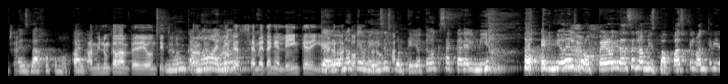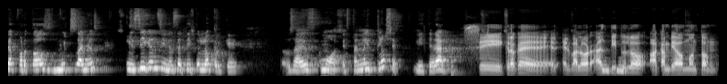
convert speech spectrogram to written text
Sí. es bajo como tal. A, a mí nunca me han pedido un título. Nunca, bueno, no, calculo que se meten en LinkedIn y Qué bueno las que cosas, me pero- dices porque yo tengo que sacar el mío, el mío del ropero y dárselo a mis papás que lo han querido por todos muchos años y siguen sin ese título porque, o sea, es como, está en el closet, literal. Sí, creo que el, el valor al título ha cambiado un montón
